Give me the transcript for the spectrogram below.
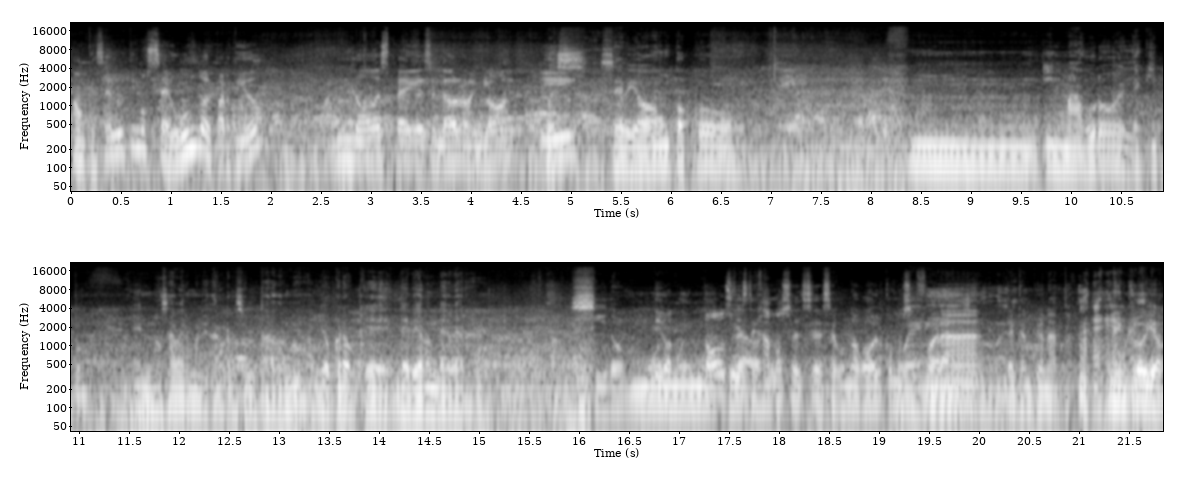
aunque sea el último segundo del partido, no despegues el dedo del renglón y pues se vio un poco mm, inmaduro el equipo en no saber manejar el resultado, ¿no? Yo creo que debieron de haber sido muy, digo, muy, muy todos cuidadosos. festejamos ese segundo gol como si Buenísimo, fuera de campeonato. Me incluyo.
